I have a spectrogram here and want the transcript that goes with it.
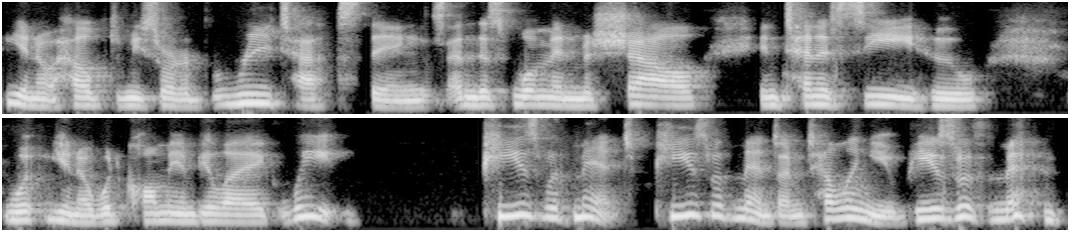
you know helped me sort of retest things, and this woman Michelle in Tennessee, who would you know would call me and be like, "Wait, peas with mint, peas with mint. I'm telling you, peas with mint.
